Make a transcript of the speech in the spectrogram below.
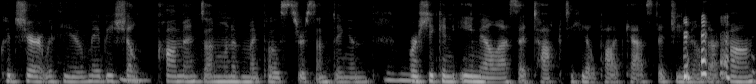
could share it with you maybe she'll Mhm. comment on one of my posts or something and or Mhm. she can email us at talktohealpodcast to heal podcast at gmail.com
